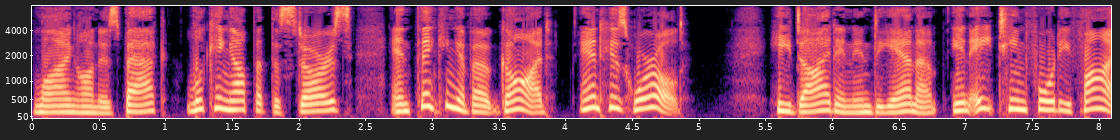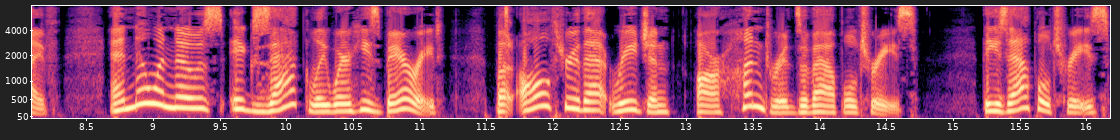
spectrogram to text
lying on his back, looking up at the stars, and thinking about God and his world. He died in Indiana in 1845, and no one knows exactly where he's buried, but all through that region are hundreds of apple trees. These apple trees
